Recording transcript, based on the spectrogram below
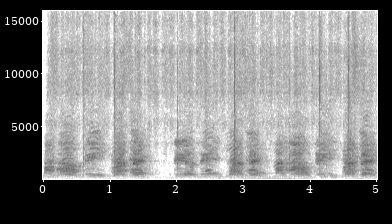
Mach auf die Klasse! Wir sind Klasse! Mach auf die Klasse!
